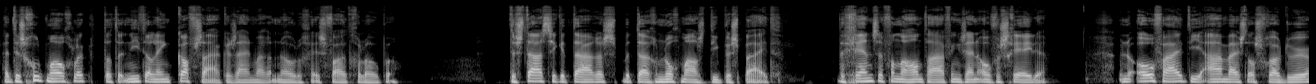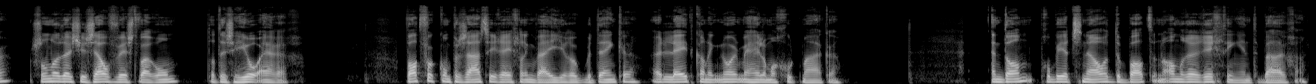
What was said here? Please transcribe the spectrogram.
Het is goed mogelijk dat het niet alleen kafzaken zijn waar het nodig is fout gelopen. De staatssecretaris betuigt nogmaals diepe spijt. De grenzen van de handhaving zijn overschreden. Een overheid die je aanwijst als fraudeur zonder dat je zelf wist waarom, dat is heel erg. Wat voor compensatieregeling wij hier ook bedenken, het leed kan ik nooit meer helemaal goed maken. En dan probeert snel het debat een andere richting in te buigen.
